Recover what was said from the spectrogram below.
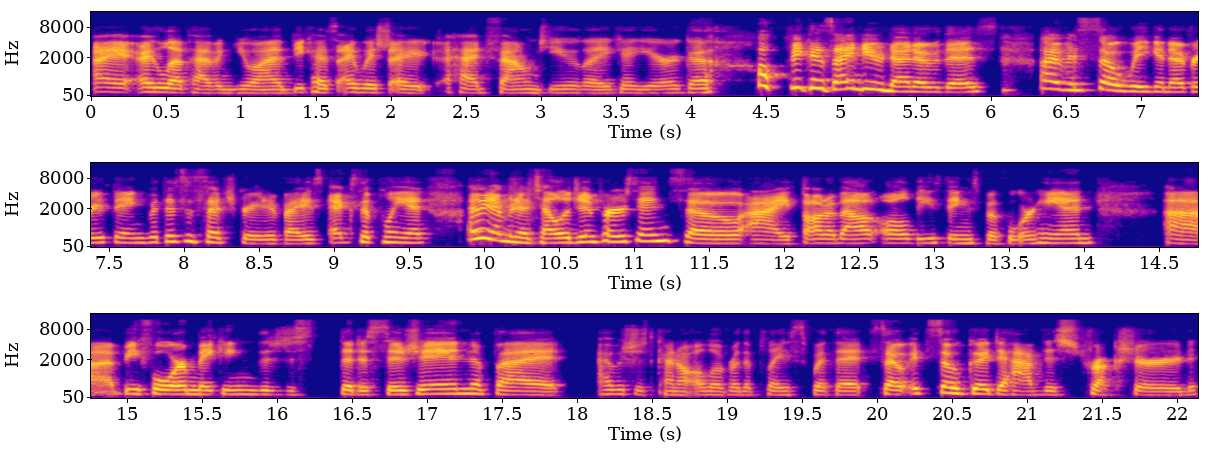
I, I love having you on because I wish I had found you like a year ago because I knew none of this. I was so winging everything, but this is such great advice. Exit plan. I mean, I'm an intelligent person, so I thought about all these things beforehand, uh, before making the, the decision, but I was just kind of all over the place with it. So it's so good to have this structured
